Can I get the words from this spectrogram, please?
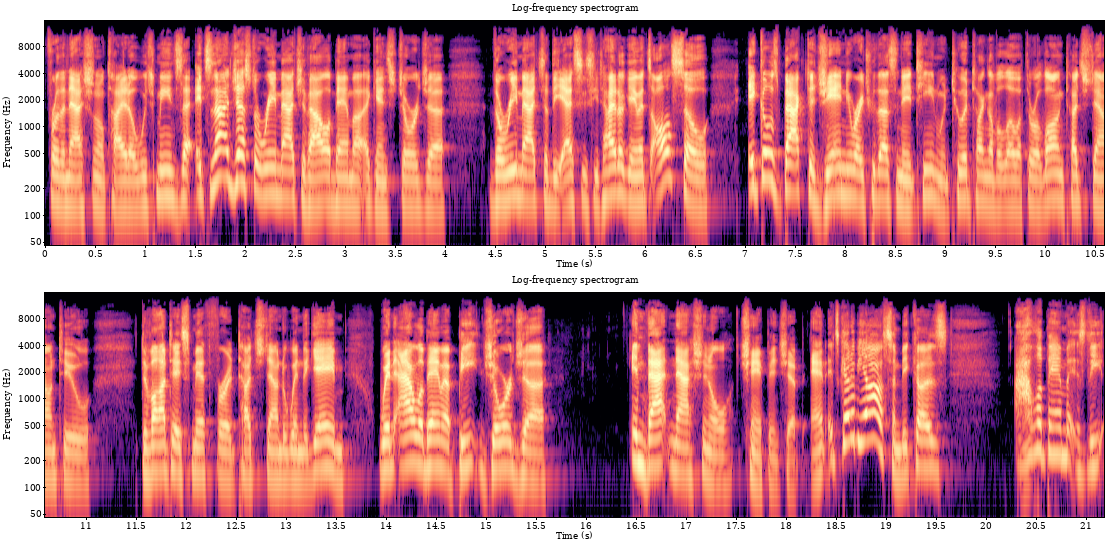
for the national title, which means that it's not just a rematch of Alabama against Georgia, the rematch of the SEC title game. It's also it goes back to January 2018 when Tua Tagovailoa threw a long touchdown to DeVonta Smith for a touchdown to win the game. When Alabama beat Georgia in that national championship, and it's going to be awesome because Alabama is the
